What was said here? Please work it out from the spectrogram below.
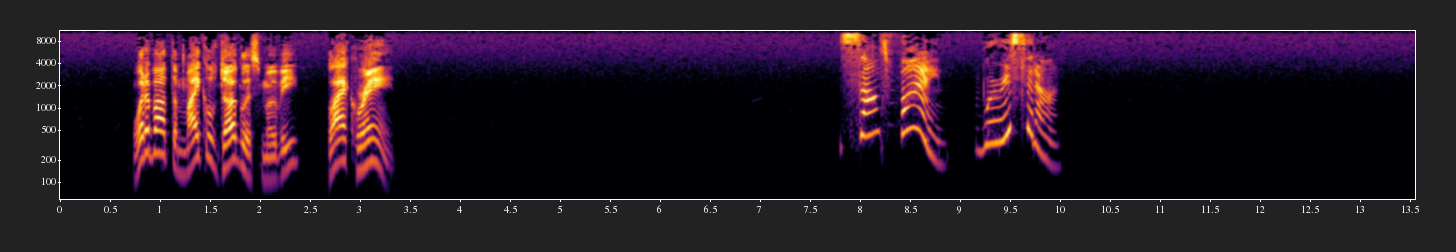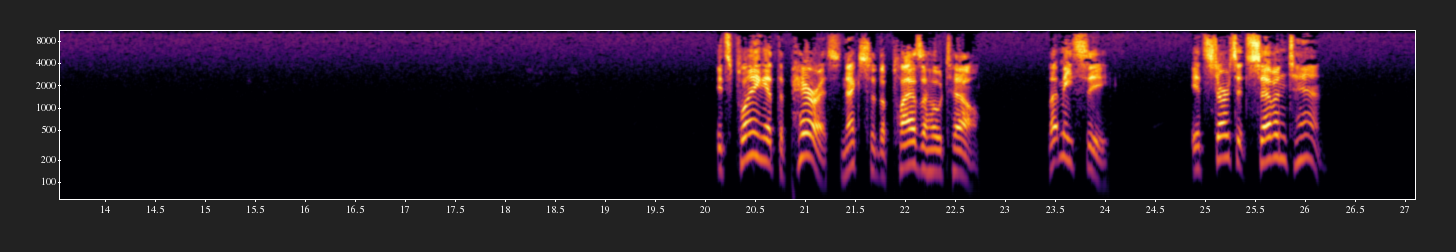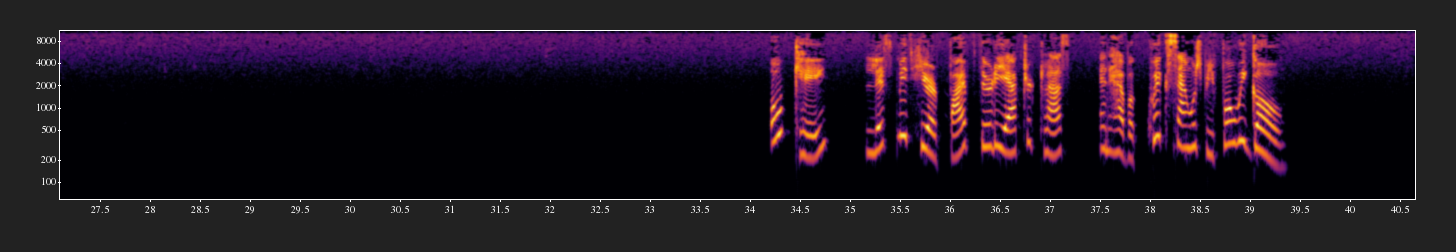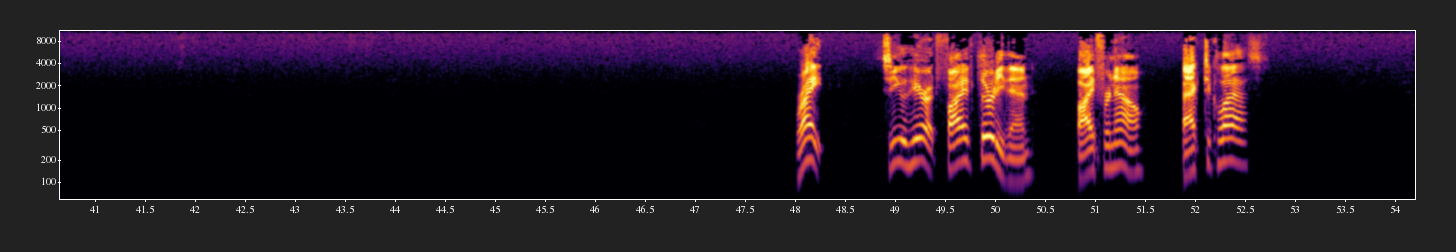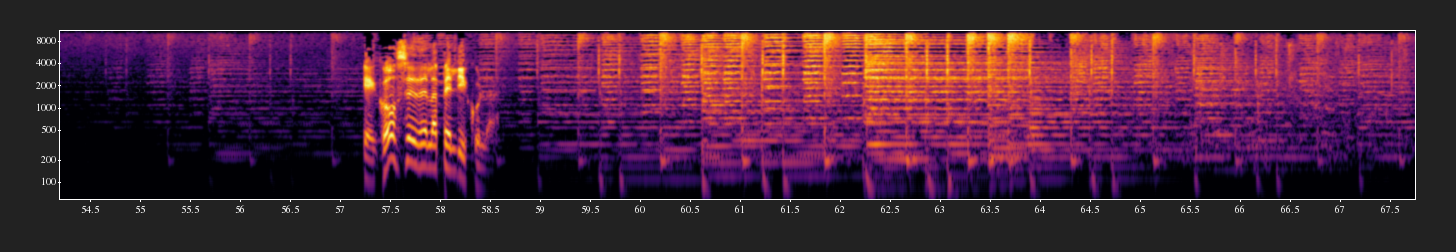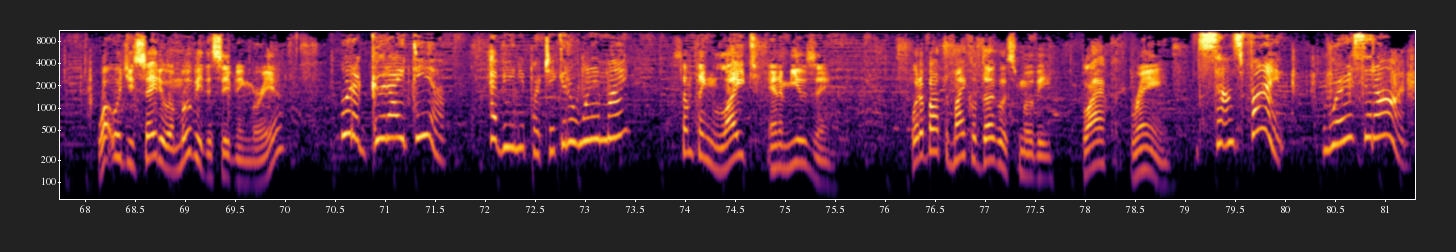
What about the Michael Douglas movie, Black Rain? Fine. Where is it on? It's playing at the Paris next to the Plaza Hotel. Let me see. It starts at 7:10. Okay, let's meet here at 5:30 after class and have a quick sandwich before we go. Right. See you here at 5:30 then. Bye for now. Back to class. Que goce de la película. What would you say to a movie this evening, Maria? What a good idea! Have you any particular one in mind? Something light and amusing. What about the Michael Douglas movie Black Rain? Sounds fine. Where is it on?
